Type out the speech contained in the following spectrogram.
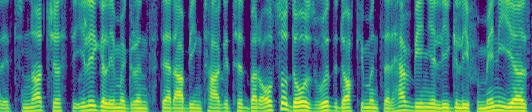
It's not just the illegal immigrants that are being targeted, but also those with documents that have been here legally for many years,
